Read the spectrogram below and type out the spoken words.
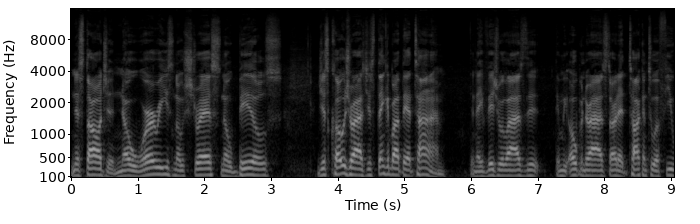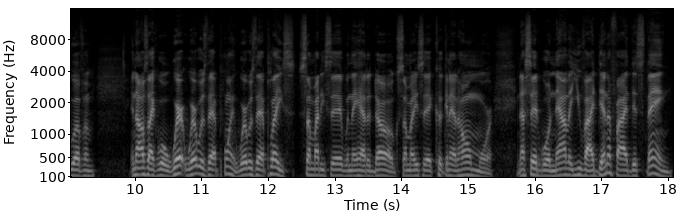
Nostalgia, no worries, no stress, no bills. Just close your eyes. Just think about that time. Then they visualized it. Then we opened our eyes, started talking to a few of them. And I was like, well, where where was that point? Where was that place? Somebody said when they had a dog. Somebody said cooking at home more. And I said, well, now that you've identified this thing,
